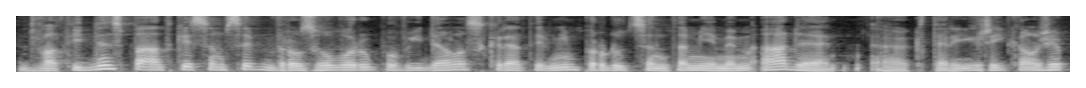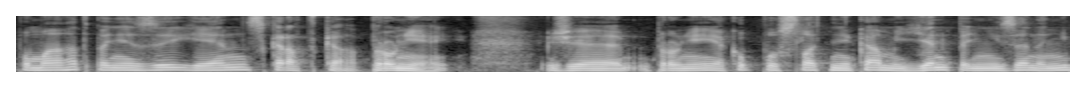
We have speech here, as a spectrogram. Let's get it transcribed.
dva týdny zpátky jsem si v rozhovoru povídal s kreativním producentem Jimem AD, eh, který říkal, že pomáhat penězi je jen zkratka pro něj. Že pro něj jako poslat někam jen peníze není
